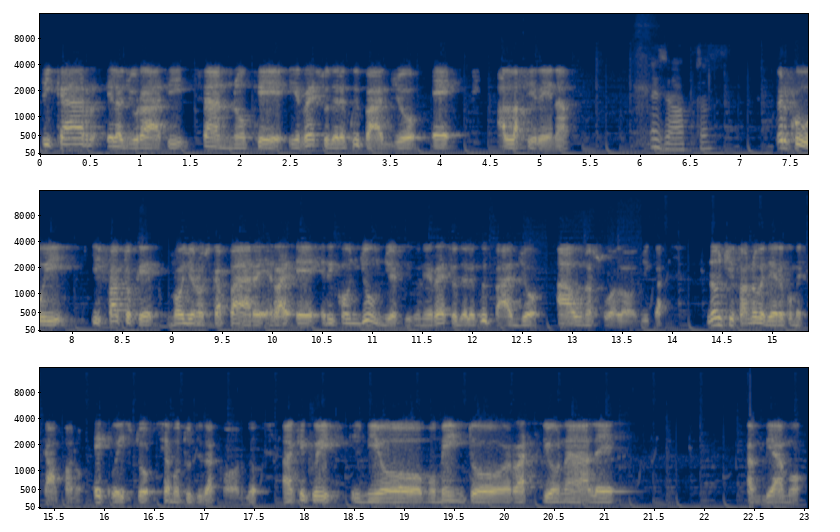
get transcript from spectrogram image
Picard e la Giurati sanno che il resto dell'equipaggio è alla sirena. Esatto. Per cui il fatto che vogliono scappare e ricongiungersi con il resto dell'equipaggio ha una sua logica non ci fanno vedere come scappano e questo siamo tutti d'accordo. Anche qui il mio momento razionale abbiamo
